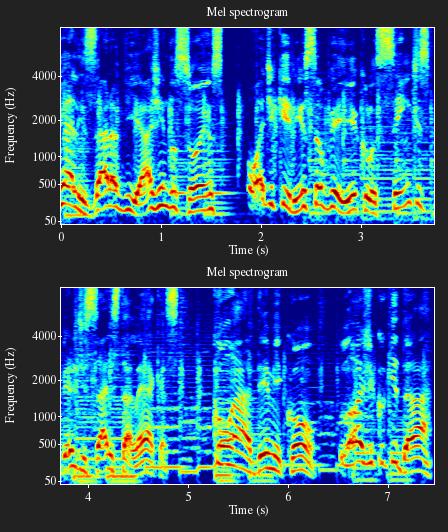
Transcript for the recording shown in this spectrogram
realizar a viagem dos sonhos ou adquirir seu veículo sem desperdiçar estalecas. Com a Ademicon, lógico que dá.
